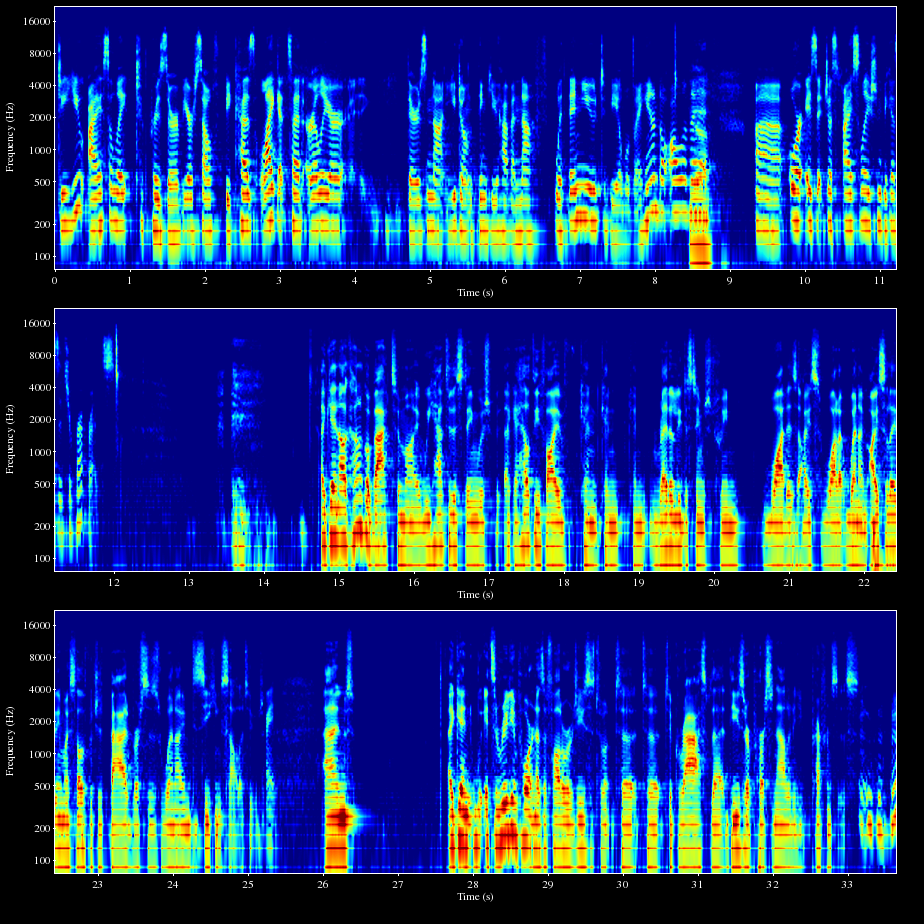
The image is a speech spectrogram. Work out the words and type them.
Do you isolate to preserve yourself? Because, like it said earlier, there's not you don't think you have enough within you to be able to handle all of Yeah. it uh, or is it just isolation because it's your preference? Again i'll kind of go back to my we have to distinguish like a healthy five can can can readily distinguish between what is ice what when i'm isolating myself which is bad versus when i'm seeking solitude. Right. And again it's really important as a follower of jesus to to to, to grasp that these are personality preferences.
